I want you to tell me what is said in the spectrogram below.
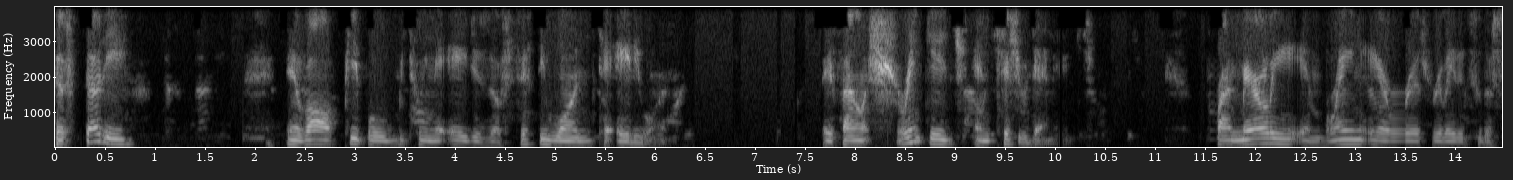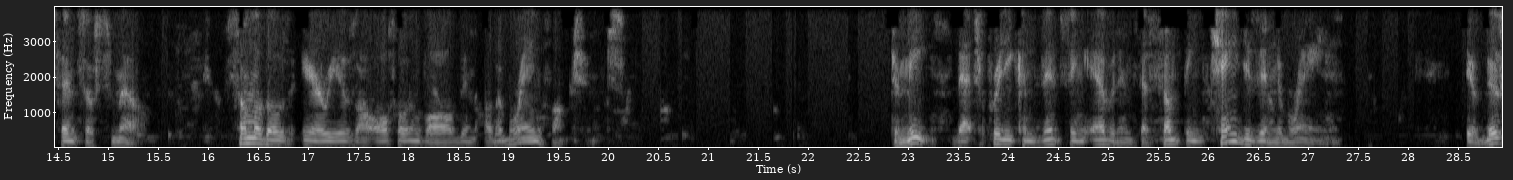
The study involved people between the ages of 51 to 81. They found shrinkage and tissue damage, primarily in brain areas related to the sense of smell. Some of those areas are also involved in other brain functions. To me, that's pretty convincing evidence that something changes in the brain. If this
